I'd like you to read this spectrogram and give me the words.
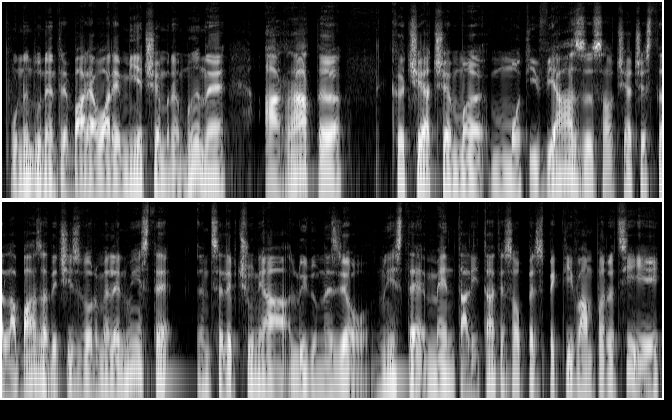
punându-ne întrebarea oare mie ce-mi rămâne, arată că ceea ce mă motivează sau ceea ce stă la baza deciziilor mele nu este înțelepciunea lui Dumnezeu, nu este mentalitatea sau perspectiva împărăției,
